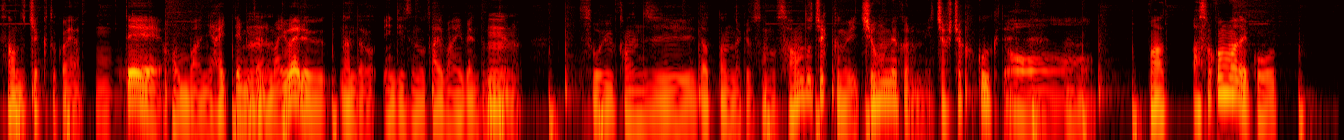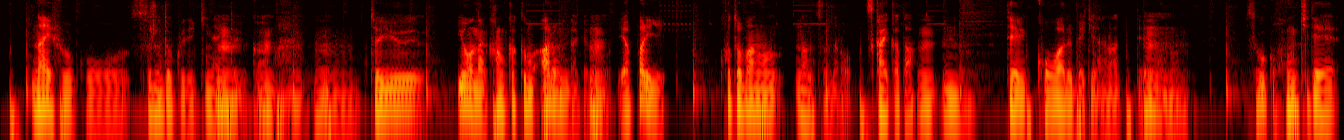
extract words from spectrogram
サウンドチェックとかやっうんて本番に入ってみたいな、うん。まあ、いわゆるなんだろうインディーズの対バンイベントみたいな、うん。そういう感じだったんだけどそのサウンドチェックの1音目からめちゃくちゃかっこよくて、あうん。ーまああそこまでこうナイフをこう鋭くできないというか、んうんん。というような感覚もあるんだけど、うん。やっぱり言葉のなんつうんだろう使い方、うん。うんってこうあるべきだなって、うん。あのすごく本気で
